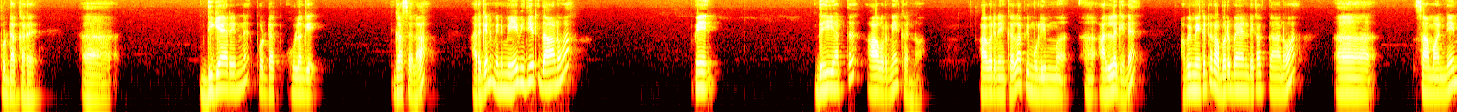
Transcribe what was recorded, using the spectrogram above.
පොඩ්ඩක් අර දිගෑරෙන්න පොඩ්ඩක් හුළඟේ ගසලා අරගෙන මෙන මේ විදියට දානවා මේ දෙහි අත්ත ආවරණය කරනවා. ආවරණය කළ අපි මුලින්ම අල්ලගෙන අපි මේකට රබර් බෑන්් එකක් දානවා සාමාන්‍යයෙන්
